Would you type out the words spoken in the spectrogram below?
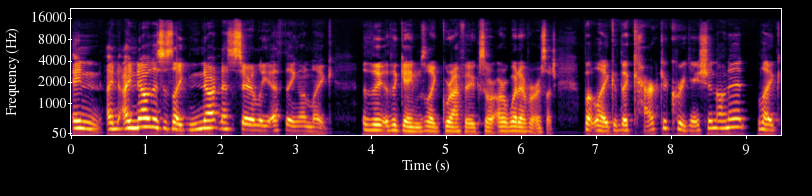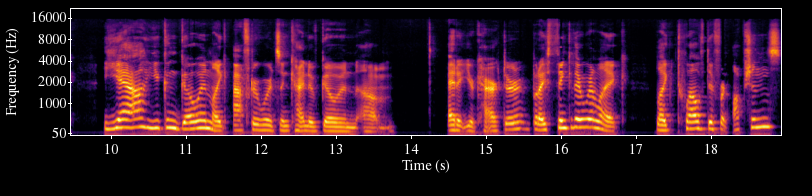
in I I know this is like not necessarily a thing on like the the game's like graphics or, or whatever or such, but like the character creation on it, like yeah, you can go in like afterwards and kind of go and um edit your character, but I think there were like like 12 different options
